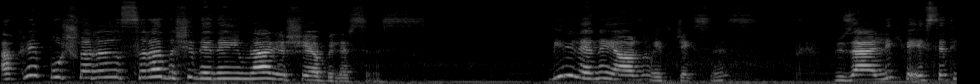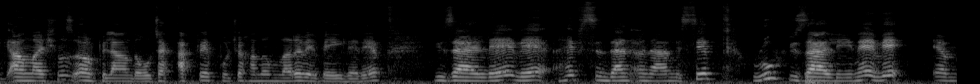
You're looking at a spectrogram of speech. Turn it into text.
Akrep burçları sıra dışı deneyimler yaşayabilirsiniz. Birilerine yardım edeceksiniz. Güzellik ve estetik anlayışınız ön planda olacak. Akrep burcu hanımları ve beyleri güzelliğe ve hepsinden önemlisi ruh güzelliğine ve em,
